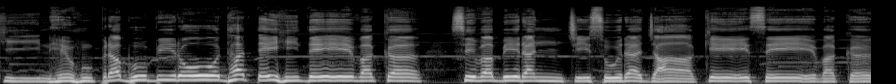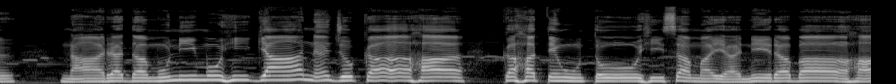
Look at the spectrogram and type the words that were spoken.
कीन्हेहु प्रभु विरोधते ही देवक, शिव बिरंची सुर जाके सेवक। नारद मुनि मोहि ज्ञान जो कहा, कहते तो ही समय निर्बाहा।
